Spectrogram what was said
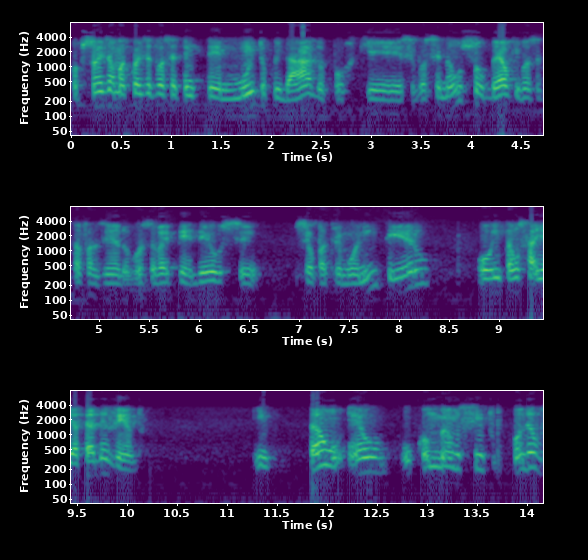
opções é uma coisa que você tem que ter muito cuidado, porque se você não souber o que você está fazendo, você vai perder o seu, seu patrimônio inteiro ou então sair até devendo. Então, eu, como eu me sinto, quando eu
